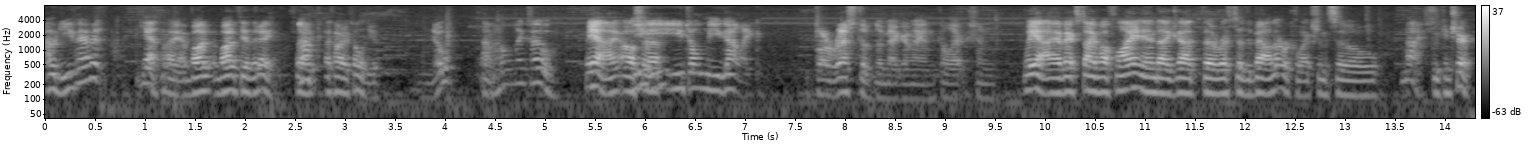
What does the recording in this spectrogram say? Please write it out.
Oh, do you have it? Yeah, I, I bought I bought it the other day. So I, oh. I thought I told you. Nope. Oh. I don't think so. But yeah, I also you, you, you told me you got like the rest of the Mega Man collection. well, yeah, I have X Dive offline, and I got the rest of the Battle Network collection, so Nice. we can share.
